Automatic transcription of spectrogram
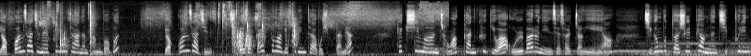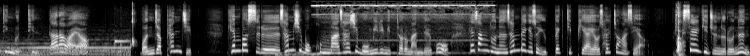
여권 사진을 프린트하는 방법은? 여권 사진 집에서 깔끔하게 프린트하고 싶다면? 핵심은 정확한 크기와 올바른 인쇄 설정이에요. 지금부터 실패 없는 집 프린팅 루틴 따라와요. 먼저 편집. 캔버스를 35,45mm로 만들고 해상도는 300에서 600 dpi로 설정하세요. 픽셀 기준으로는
